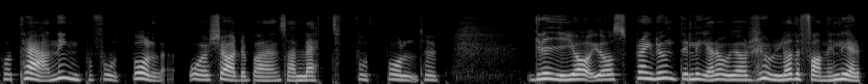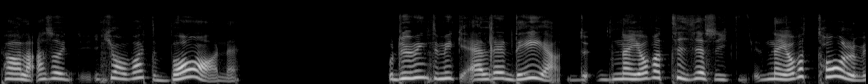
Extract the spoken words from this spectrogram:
på träning på fotboll och körde bara en så här lätt fotboll typ grejer. Jag, jag sprang runt i lera och jag rullade fan i lerpölar. Alltså, jag var ett barn. Och du är inte mycket äldre än det. Du, när jag var tio så gick, när jag var tolv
